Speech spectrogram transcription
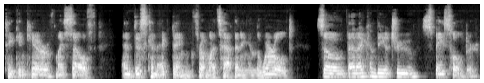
taking care of myself and disconnecting from what's happening in the world so that I can be a true space holder?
